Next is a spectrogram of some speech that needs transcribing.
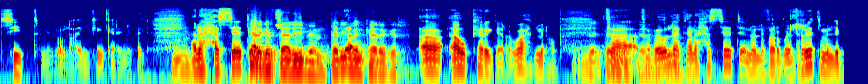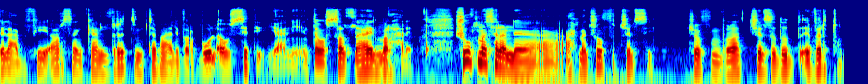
نسيت مين والله. يمكن جاري نيفل. أنا حسيت كاراجر تقريبا تقريبا كاراجر آه أو كاراجر واحد منهم. ف... فبقول لك أنا حسيت إنه ليفربول ال rhythm اللي بيلعب فيه أرسنال كان ال rhythm تبع ليفربول أو السيتي يعني أنت وصلت لهي المرحلة. شوف مثلا أحمد شوف تشيلسي. شوف مباراة تشيلسي ضد إيفرتون.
